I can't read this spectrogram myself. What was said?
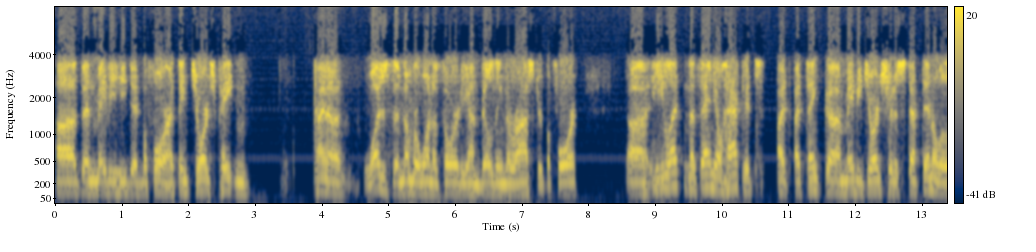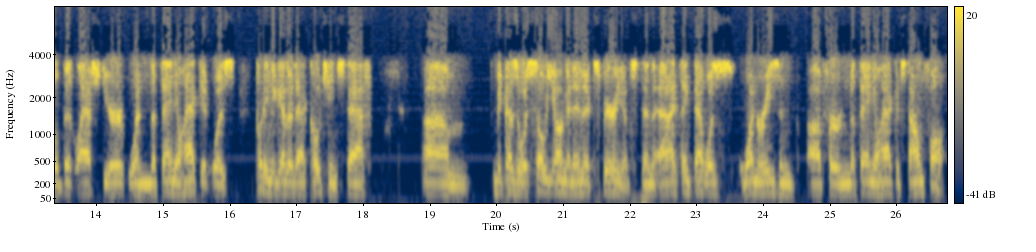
uh, than maybe he did before. I think George Paton kind of was the number one authority on building the roster before. Uh, he let Nathaniel Hackett. I, I think uh, maybe George should have stepped in a little bit last year when Nathaniel Hackett was putting together that coaching staff um, because it was so young and inexperienced, and, and I think that was one reason uh, for Nathaniel Hackett's downfall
